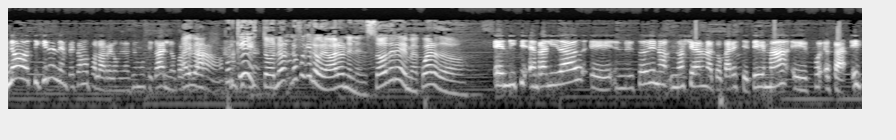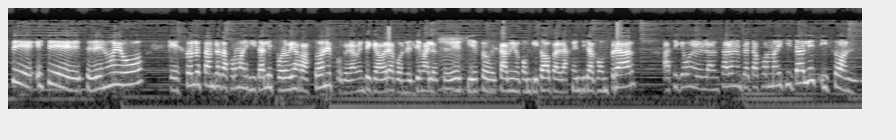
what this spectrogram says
No, si quieren empezamos por la recomendación musical, no pasa Ahí va. nada. ¿Por qué esto? ¿No, ¿No fue que lo grabaron en el Sodre? Me acuerdo. En, realidad, eh, en el Sodre no, no llegaron a tocar este tema. eh, fue- o sea, este, este CD nuevo, que solo está en plataformas digitales por obvias razones, porque obviamente que ahora con el tema de los CDs y eso está medio complicado para la gente ir a comprar. Así que bueno, lo lanzaron en plataformas digitales y son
